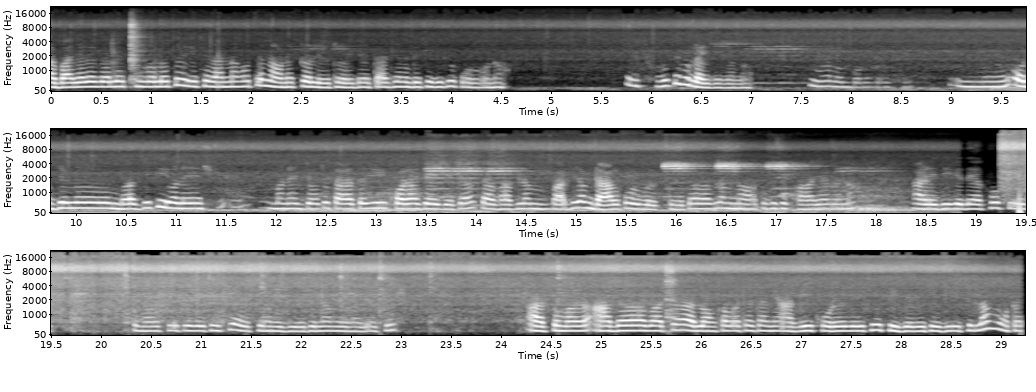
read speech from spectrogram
আর বাজারে গেলে কী বলো তো এসে রান্না করতে না অনেকটা লেট হয়ে যায়, তার জন্য বেশি কিছু করব না। এই ছোটো ছোটো লাগছে কেন ওর জন্য ভাবছি কি মানে মানে যত তাড়াতাড়ি করা যায় যেটা, তা ভাবলাম, ভাবছিলাম ডাল করব একটু ওটা ভাবলাম না, অত কিছু খাওয়া যাবে না। আর এদিকে দেখো তোমার কেটে রেখেছি, আর একটুখানি দিয়ে দিলাম এই ভাজাতে। আর তোমার আদা বাটা আর লঙ্কা বাটাটা আমি আগেই করে রেখে, ফ্রিজে রেখে দিয়েছিলাম। ওটা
